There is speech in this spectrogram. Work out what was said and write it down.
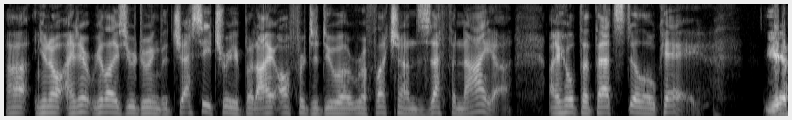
uh, you know, I didn't realize you were doing the Jesse tree, but I offered to do a reflection on Zephaniah. I hope that that's still okay. Yeah,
